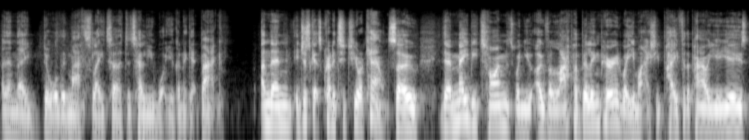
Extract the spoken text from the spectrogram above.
and then they do all the maths later to tell you what you're going to get back and then it just gets credited to your account. So there may be times when you overlap a billing period where you might actually pay for the power you used,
